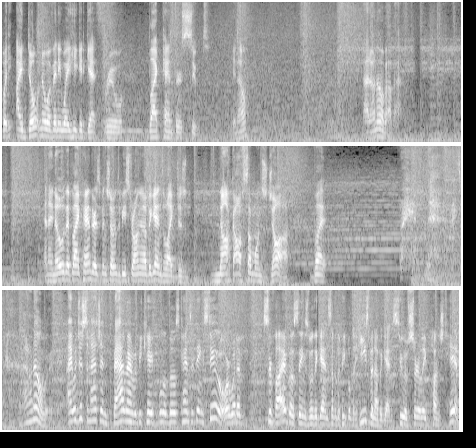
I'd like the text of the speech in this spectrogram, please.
but I don't know of any way he could get through Black Panther's suit. You know? I don't know about that. And I know that Black Panther has been shown to be strong enough again to like just knock off someone's jaw, but I don't know. I would just imagine Batman would be capable of those kinds of things too, or would have survived those things with, again, some of the people that he's been up against who have surely punched him,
